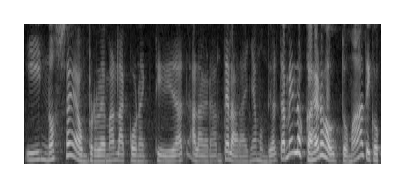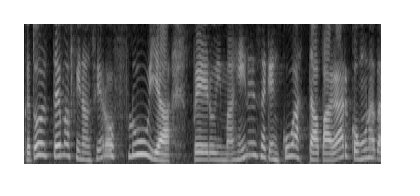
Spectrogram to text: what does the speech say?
y no sea un problema la conectividad a la gran telaraña mundial. También los cajeros automáticos, que todo el tema financiero fluya, pero imagínense que en Cuba hasta pagar con una tarjeta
